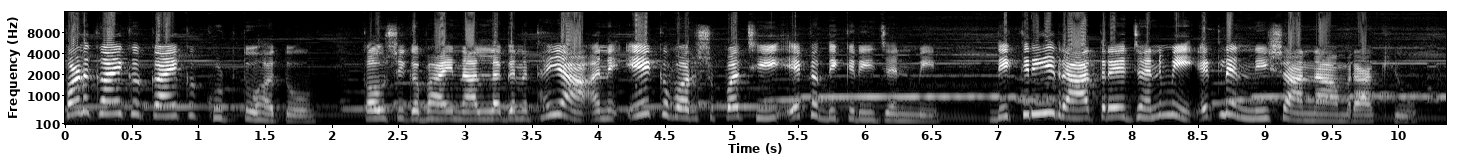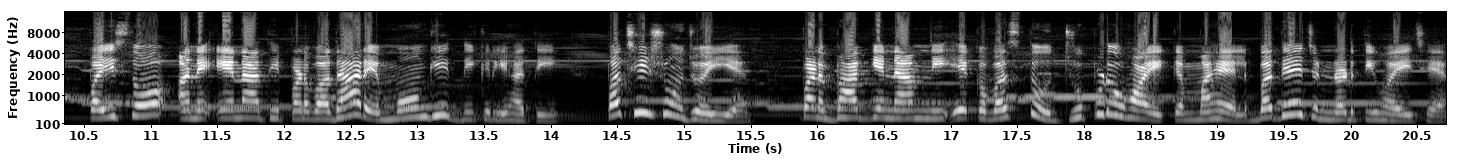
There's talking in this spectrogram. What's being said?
પણ કંઈક કંઈક ખૂટતું હતું. કૌશિકભાઈના લગ્ન થયા અને એક વર્ષ પછી એક દીકરી જન્મી. દીકરી રાત્રે જન્મી એટલે નિશા નામ રાખ્યું. પૈસો અને એનાથી પણ વધારે મોંઘી દીકરી હતી. પછી શું જોઈએ? પણ ભાગ્ય નામની એક વસ્તુ ઝૂંપડું હોય કે મહેલ બધે જ નડતી હોય છે.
